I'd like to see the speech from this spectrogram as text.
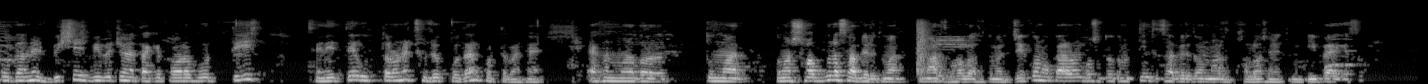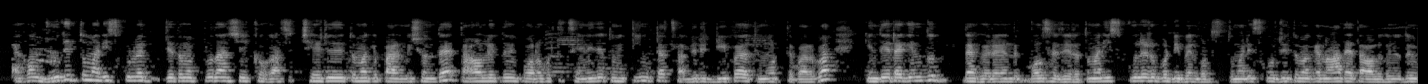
প্রদানের বিশেষ বিবেচনায় তাকে পরবর্তী শ্রেণীতে উত্তরণের সুযোগ প্রদান করতে পারেন। হ্যাঁ এখন মনে করো তোমার তোমার সবগুলো সাবজেক্টে তোমার মার্কস ভালো আছে। তোমার যে কোনো কারণবশত তোমার তিনটে সাবজেক্টে তোমার মার্কস ভালো আছে না তুমি বি পেয়ে গেছো। এখন যদি তোমার স্কুলের যে তোমার প্রধান শিক্ষক আছে, সে যদি তোমাকে পারমিশন দেয়, তাহলে তুমি পরবর্তী শ্রেণীতে তুমি তিনটা সাবজেক্টে ডি পায় তুমি উঠতে পারবা। কিন্তু এটা কিন্তু, দেখো, এটা কিন্তু বলছে যে এটা তোমার স্কুলের উপর ডিপেন্ড করছে তোমার স্কুল যদি তোমাকে না দেয়, তাহলে কিন্তু তুমি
